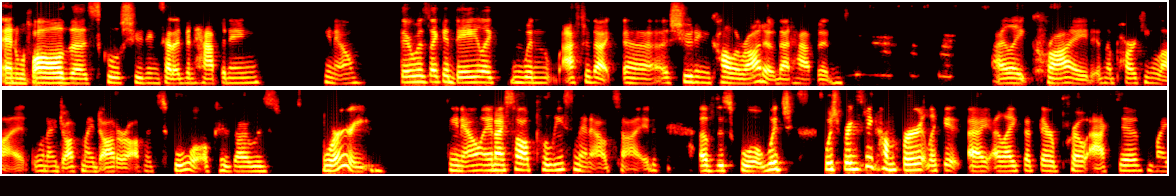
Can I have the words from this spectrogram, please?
And with all the school shootings that have been happening you know there was like a day like when after that uh, shooting in Colorado that happened. I like cried in the parking lot when I dropped my daughter off at school because I was worried, you know. And I saw a policeman outside of the school, which which brings me comfort. Like it, I, I like that they're proactive. My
